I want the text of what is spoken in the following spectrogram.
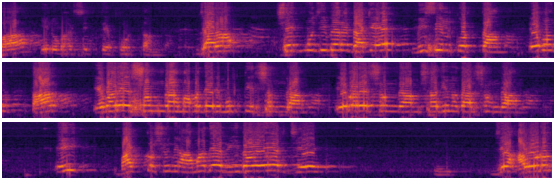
বা ইউনিভার্সিটিতে পড়তাম। যারা শেখ মুজিবের ডাকে মিছিল করতাম এবং তার এবারের সংগ্রাম, আমাদের মুক্তির সংগ্রাম, এবারের সংগ্রাম, স্বাধীনতার সংগ্রাম, এই বাক্য শুনে আমাদের হৃদয়ের যে যে আলোড়ন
